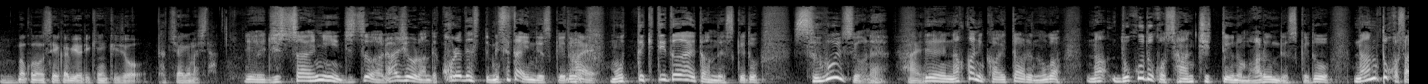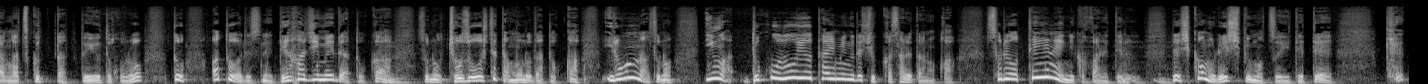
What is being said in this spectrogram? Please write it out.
うん、まあ、この成果日和研究所を立ち上げました。で実際に、実はラジオなんで、これですって見せたいんですけど、はい、持ってきていただいたんですけど、すごいですよね、はい、で中に書いてあるのがな、どこどこ産地っていうのもあるんですけど、なんとかさんが作ったっていうところと、あとはですね、出始めだとか、うん、その貯蔵してたものだとか、いろんな、その今、どこ、どういうタイミングで出荷されたのか、それを丁丁寧に書かれてる。で、しかもレシピもついてて、結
